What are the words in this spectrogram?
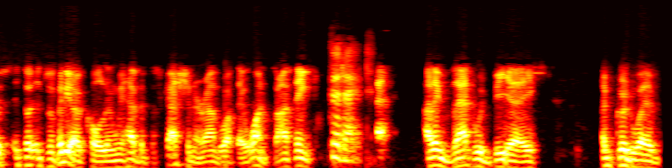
It's a, it's a video call and we have a discussion around what they want. So I think, Correct. I think that would be a, a good way of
